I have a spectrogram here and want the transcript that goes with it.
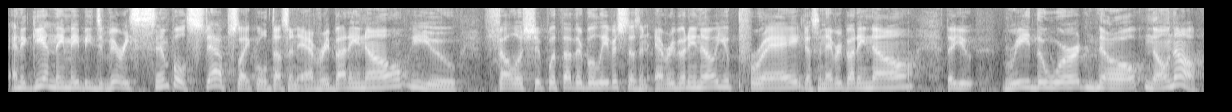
and again, they may be very simple steps like, well, doesn't everybody know you fellowship with other believers? Doesn't everybody know you pray? Doesn't everybody know that you read the word? No, no, no.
